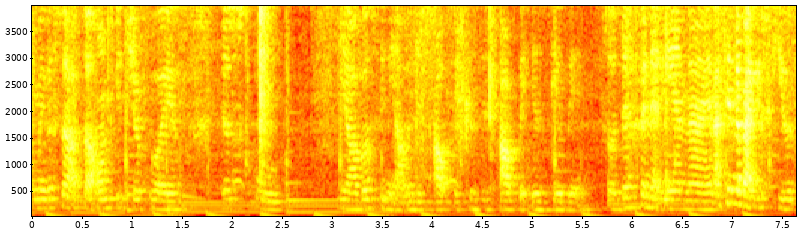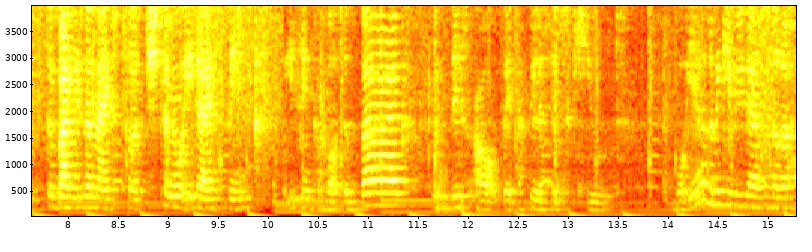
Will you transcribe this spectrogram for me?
I'm gonna start out one picture for you. Just cool. Yeah, I'll go see me out in this outfit because this outfit is giving. So definitely a nine. I think the bag is cute. The bag is a nice touch. Tell me what you guys think. What you think about the bag with this outfit. I feel like it's cute. But yeah, let me give you guys another.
